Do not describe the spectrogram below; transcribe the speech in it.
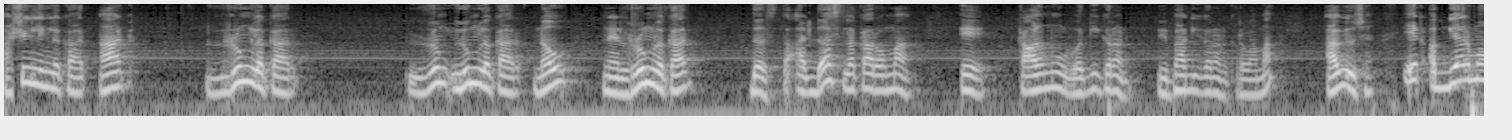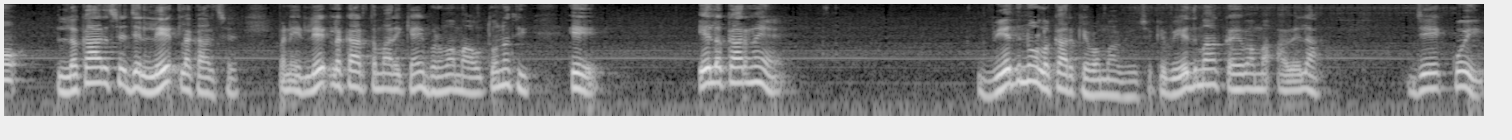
આશીલિંગ લકાર આઠ લૃંગ લકાર લુંગ લુંગ લકાર નવ અને લૃંગ લકાર દસ. તો આ દસ લકારોમાં એ કાળનું વર્ગીકરણ, વિભાગીકરણ કરવામાં આવ્યું છે. એક અગિયારમો લકાર છે, જે લેટ લકાર છે, પણ એ લેટ લકાર તમારે ક્યાંય ભણવામાં આવતો નથી. એ એ લકારને વેદનો લકાર કહેવામાં આવ્યો છે, કે વેદમાં કહેવામાં આવેલા જે કોઈ,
